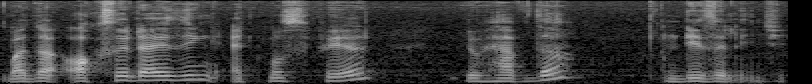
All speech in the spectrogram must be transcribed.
by the oxidizing atmosphere you have the diesel engine.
